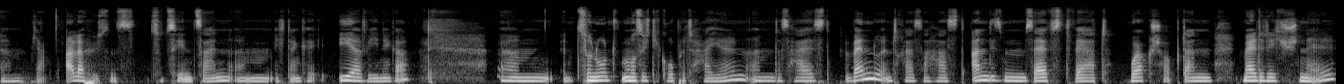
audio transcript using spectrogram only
ähm, ja allerhöchstens zu zehn sein. Ähm, ich denke eher weniger. Ähm, zur Not muss ich die Gruppe teilen. Ähm, das heißt, wenn du Interesse hast an diesem Selbstwert-Workshop, dann melde dich schnell.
